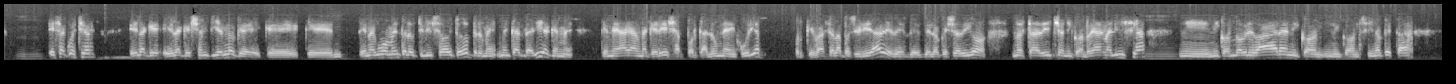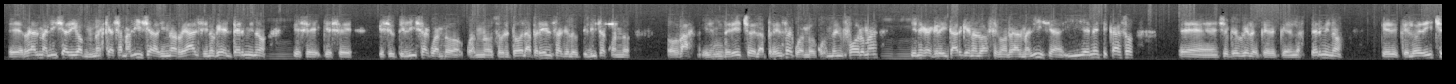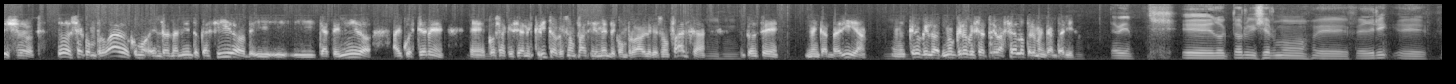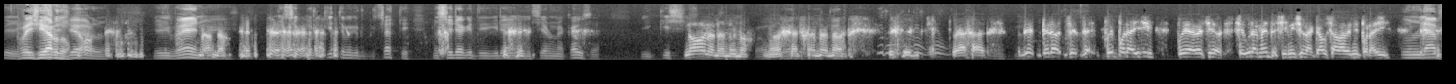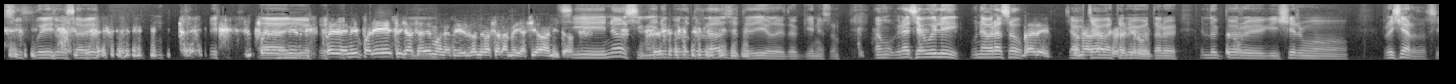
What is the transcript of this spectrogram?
esa cuestión es la que es la que yo entiendo que, que, que en algún momento la utilizó y todo, pero me, me encantaría que me que me hagan una querella por calumnia e injuria, porque va a ser la posibilidad de, de- lo que yo digo no está dicho ni con real malicia, ni, ni con doble vara, ni con ni con sino que está eh, real malicia, digo, no es que haya malicia, sino real, sino que es el término que se que se que se utiliza cuando cuando sobre todo la prensa que lo utiliza cuando o va, es un derecho de la prensa cuando cuando informa tiene que acreditar que no lo hace con real malicia. Y en este caso eh, yo creo que lo que, que en los términos que, que lo he dicho yo todo se ha comprobado como el tratamiento que ha sido y, y- y que ha tenido. Hay cuestiones eh, cosas que se han escrito que son fácilmente comprobables que son falsas. Entonces me encantaría. Creo que lo- no creo que se atreva a hacerlo pero me encantaría Está bien. Eh, doctor Guillermo eh, Federic, eh, Federic- Regiardo. Regiardo. Y bueno, No, no. no sé por qué te me cruzaste. ¿No será que te dirán iniciar una causa? ¿Y qué No, no, no, no, no, no, no, no, Pero se- se- fue por ahí, puede haber sido, seguramente si inicia una causa va a venir por ahí. Un lapsus fue, vos sabés. Puede Ay, venir, puede venir por eso, ya sabemos la dónde va a ser la mediación y todo. Sí, no, si viene por otro lado, yo te digo de to- quiénes son. Vamos, gracias, Willy. Un abrazo. Dale, Chao, chao, hasta gracias, luego, hasta luego. El doctor eh, Guillermo Reyardo, ¿sí?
